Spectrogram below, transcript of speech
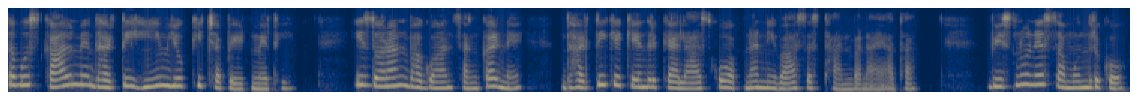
तब उस काल में धरती हिम युग की चपेट में थी। इस दौरान भगवान शंकर ने धरती के केंद्र कैलाश को अपना निवास स्थान बनाया था। विष्णु ने समुद्र को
